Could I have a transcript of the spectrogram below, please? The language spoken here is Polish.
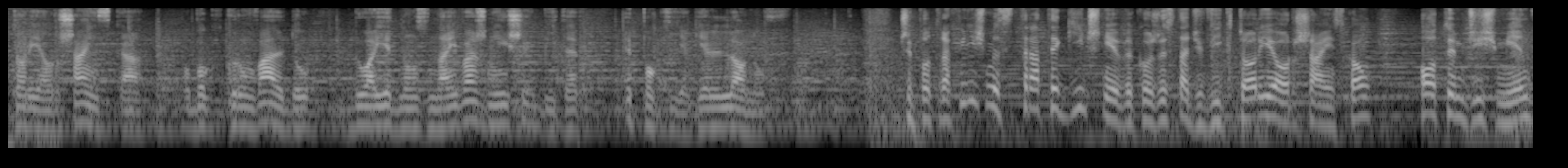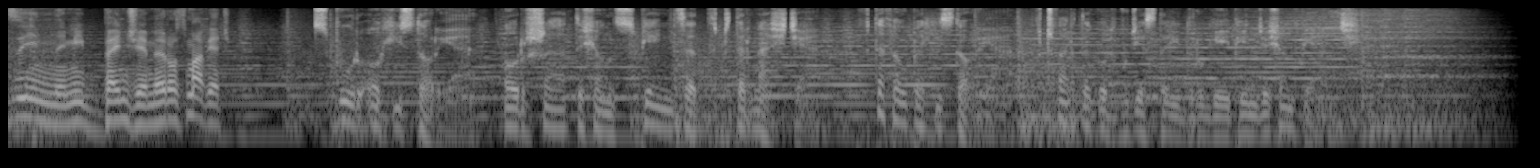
Wiktoria Orszańska obok Grunwaldu była jedną z najważniejszych bitew epoki Jagiellonów. Czy potrafiliśmy strategicznie wykorzystać Wiktorię Orszańską? O tym dziś między innymi będziemy rozmawiać. Spór o historię. Orsza 1514. W TVP Historia. W czwartek o 22.55.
